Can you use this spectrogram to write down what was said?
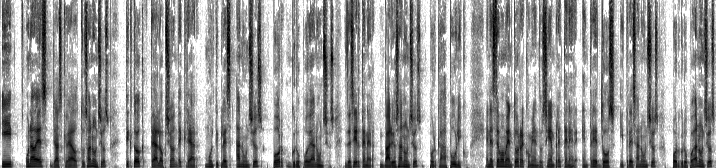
Y una vez ya has creado tus anuncios, TikTok te da la opción de crear múltiples anuncios por grupo de anuncios, es decir, tener varios anuncios por cada público. En este momento recomiendo siempre tener entre dos y tres anuncios por grupo de anuncios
